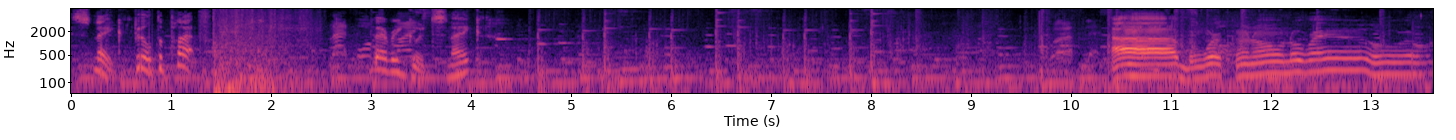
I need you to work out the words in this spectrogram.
Snake, build the platform. Very good, Snake. I've been working on the railroad.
